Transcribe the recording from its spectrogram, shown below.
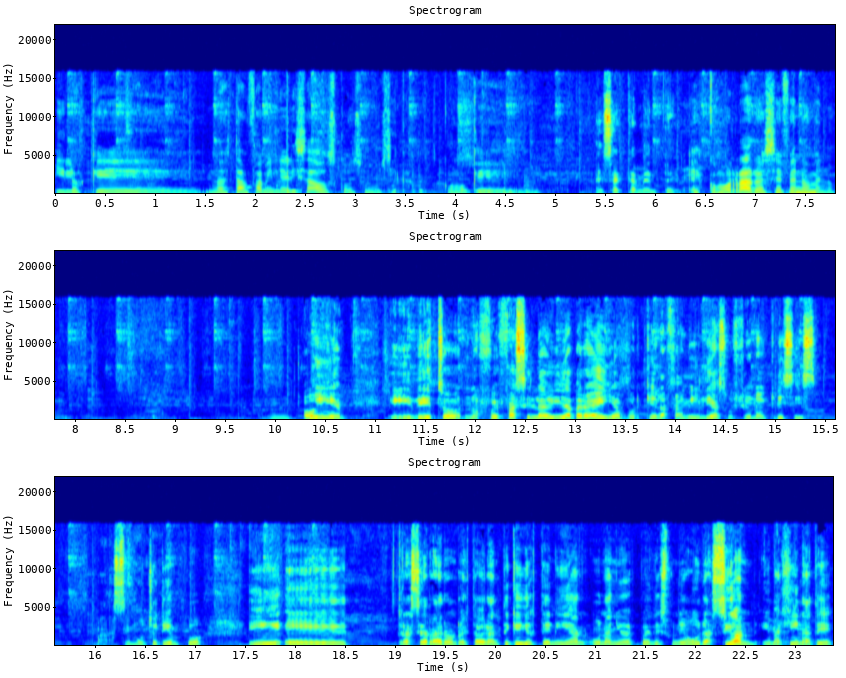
y los que no están familiarizados con su música. Como que Exactamente. es como raro ese fenómeno. Mm, Oye, y de hecho no fue fácil la vida para ella porque la familia sufrió una crisis hace mucho tiempo y eh, tras cerrar un restaurante que ellos tenían un año después de su inauguración, imagínate,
